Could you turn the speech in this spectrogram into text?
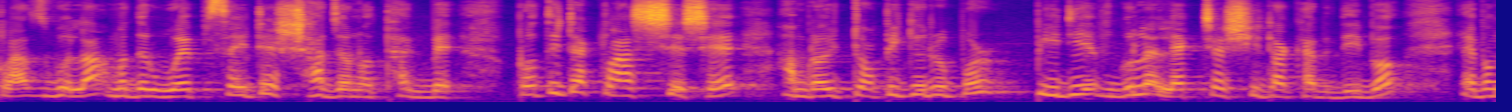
ক্লাসগুলো আমাদের ওয়েবসাইটে সাজানো থাকবে। প্রতিটা ক্লাস শেষে আমরা ওই টপিকের উপর পিডিএফগুলো লেকচার শিট আকারে দিব এবং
